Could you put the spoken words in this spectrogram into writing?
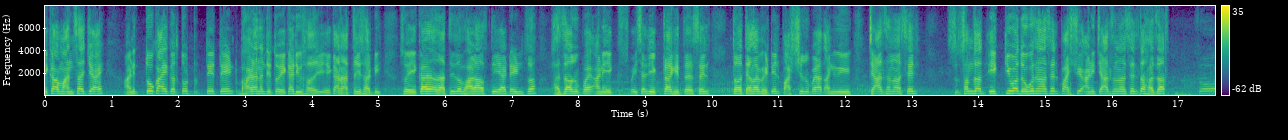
एका माणसाचे आहे आणि तो काय करतो ते टेंट भाड्यानं देतो एका दिवसासाठी एका रात्रीसाठी. सो एका रात्रीचं भाडं असते या टेंटचं हजार रुपये आणि एक स्पेशली एकटा घेत असेल तर त्याला भेटेल पाचशे रुपयात आणि चार जण असेल स- समजा एक किंवा दोघं जण असेल पाचशे आणि चार जण असेल तर हजार. सो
